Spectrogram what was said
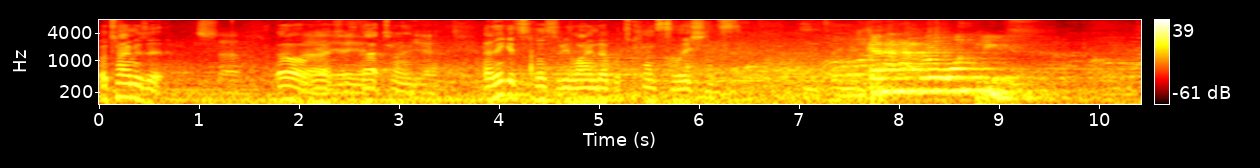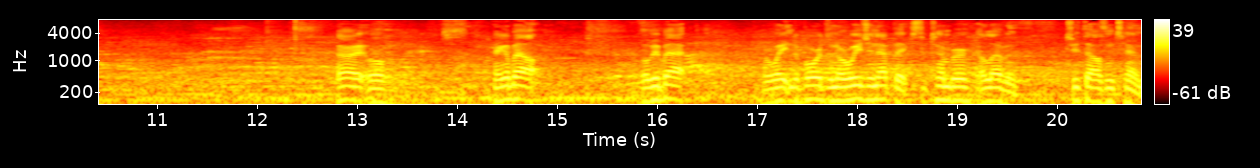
What time is it? uh, Oh, Uh, yes, yeah, it's yeah. that time. Yeah. I think it's supposed to be lined up with constellations. Can I have row one, please? Alright, well, just hang about. We'll be back. We're waiting to board the Norwegian Epic, September 11th, 2010.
